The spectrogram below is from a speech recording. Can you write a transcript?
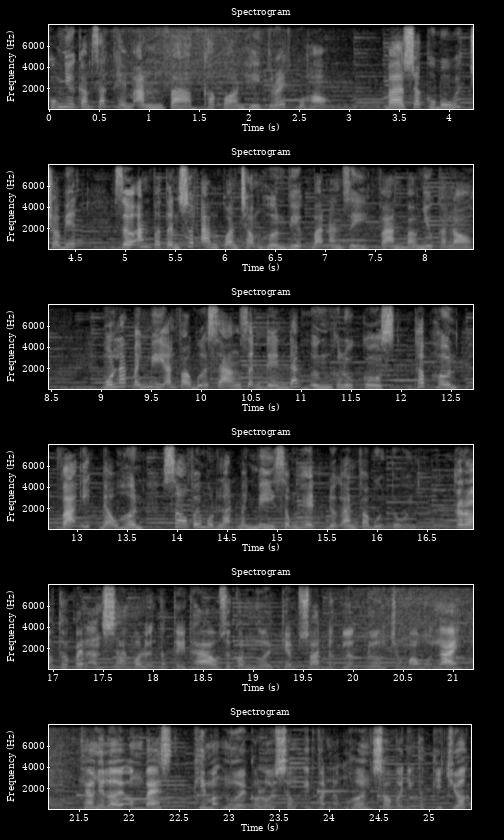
cũng như cảm giác thèm ăn và carbon hydrate của họ. Bà Jakubowicz cho biết, giờ ăn và tần suất ăn quan trọng hơn việc bạn ăn gì và ăn bao nhiêu calo. Một lát bánh mì ăn vào bữa sáng dẫn đến đáp ứng glucose thấp hơn và ít béo hơn so với một lát bánh mì giống hệt được ăn vào buổi tối. Kết hợp thói quen ăn sáng và luyện tập thể thao giúp con người kiểm soát được lượng đường trong máu mỗi ngày. Theo như lời ông Best, khi mọi người có lối sống ít vận động hơn so với những thập kỷ trước,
